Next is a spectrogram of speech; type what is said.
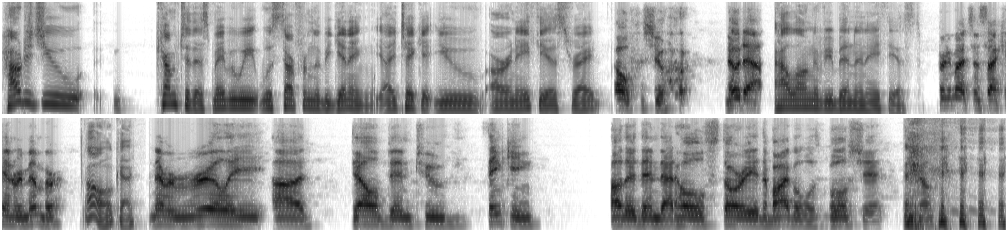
how did you come to this? Maybe we will start from the beginning. I take it you are an atheist, right? Oh, for sure, no doubt. How long have you been an atheist? Pretty much since I can remember. Oh, okay. Never really uh, delved into thinking other than that whole story in the Bible was bullshit. You know, yeah.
